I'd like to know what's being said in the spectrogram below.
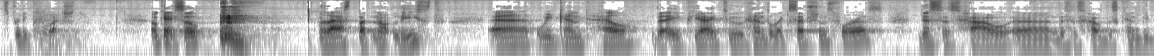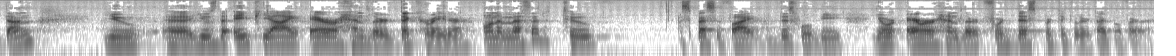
It's pretty cool, actually. Okay, so last but not least, uh, we can tell the API to handle exceptions for us. This is how, uh, this, is how this can be done. You uh, use the API error handler decorator on a method to specify that this will be your error handler for this particular type of error.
